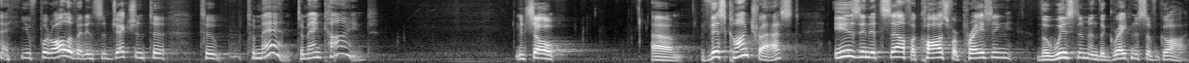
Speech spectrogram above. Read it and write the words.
you've put all of it in subjection to, to, to man, to mankind. And so um, this contrast is in itself a cause for praising the wisdom and the greatness of God.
